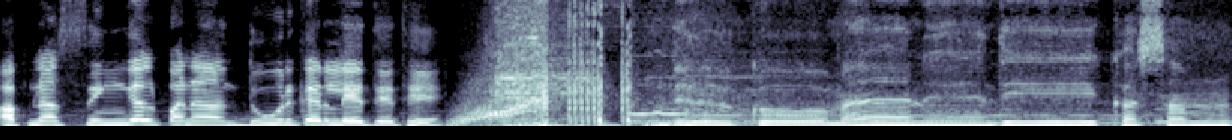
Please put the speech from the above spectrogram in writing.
अपना सिंगल पना दूर कर लेते थे? दिल को मैंने दी कसम,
